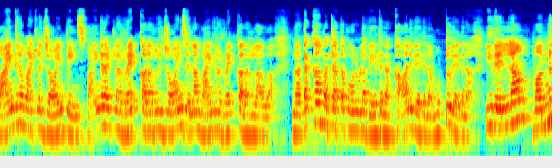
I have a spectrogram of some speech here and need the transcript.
ഭയങ്കരമായിട്ടുള്ള ജോയിന്റ് പെയിൻസ് ഭയങ്കരമായിട്ടുള്ള റെഡ് കളറിൽ ജോയിന്റ്സ് എല്ലാം ഭയങ്കര റെഡ് കളറിലാവുക നടക്കാൻ പറ്റാത്ത പോലുള്ള വേദന കാൽ വേദന മുട്ടുവേദന ഇതെല്ലാം വന്നു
